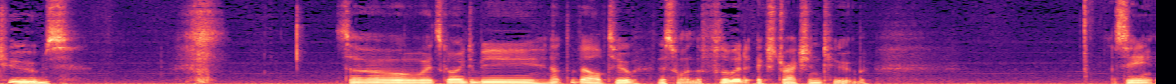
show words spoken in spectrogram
Tubes. So it's going to be not the valve tube, this one, the fluid extraction tube. See,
